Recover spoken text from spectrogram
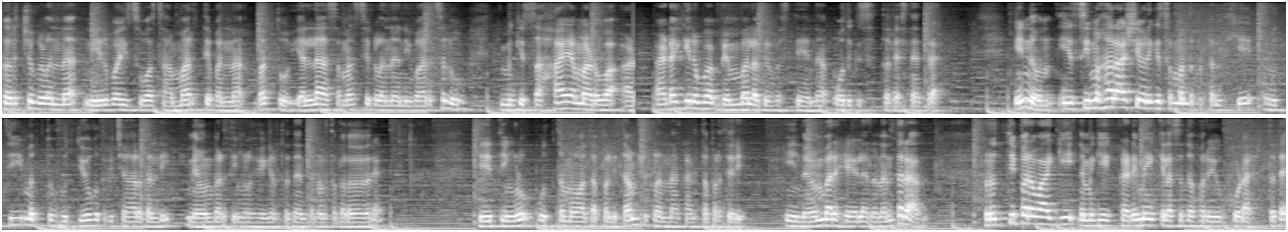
ಖರ್ಚುಗಳನ್ನು ನಿರ್ವಹಿಸುವ ಸಾಮರ್ಥ್ಯವನ್ನು ಮತ್ತು ಎಲ್ಲ ಸಮಸ್ಯೆಗಳನ್ನು ನಿವಾರಿಸಲು ನಿಮಗೆ ಸಹಾಯ ಮಾಡುವ ಅಡಗಿರುವ ಬೆಂಬಲ ವ್ಯವಸ್ಥೆಯನ್ನು ಒದಗಿಸುತ್ತದೆ ಸ್ನೇಹಿತರೆ. ಇನ್ನು, ಈ ಸಿಂಹ ರಾಶಿಯವರಿಗೆ ಸಂಬಂಧಪಟ್ಟಂತೆಯೇ ವೃತ್ತಿ ಮತ್ತು ಉದ್ಯೋಗದ ವಿಚಾರದಲ್ಲಿ ನವೆಂಬರ್ ತಿಂಗಳು ಹೇಗಿರ್ತದೆ ಅಂತ ನೋಡ್ತಾ ಬರೋದಾದರೆ, ಈ ತಿಂಗಳು ಉತ್ತಮವಾದ ಫಲಿತಾಂಶಗಳನ್ನು ಕಾಣ್ತಾ ಬರ್ತೀರಿ. ಈ ನವೆಂಬರ್ ಏಳರ ನಂತರ ವೃತ್ತಿಪರವಾಗಿ ನಮಗೆ ಕಡಿಮೆ ಕೆಲಸದ ಹೊರೆಯೂ ಕೂಡ ಇರ್ತದೆ.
